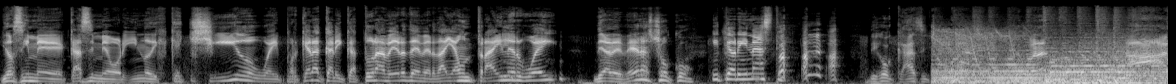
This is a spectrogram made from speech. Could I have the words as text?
yo sí me, casi me orino. Dije, qué chido, güey. Porque era caricatura verde, ¿verdad? Ya un tráiler, güey. De a de veras, Choco. Y te orinaste. Dijo casi, Choco. Ah,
